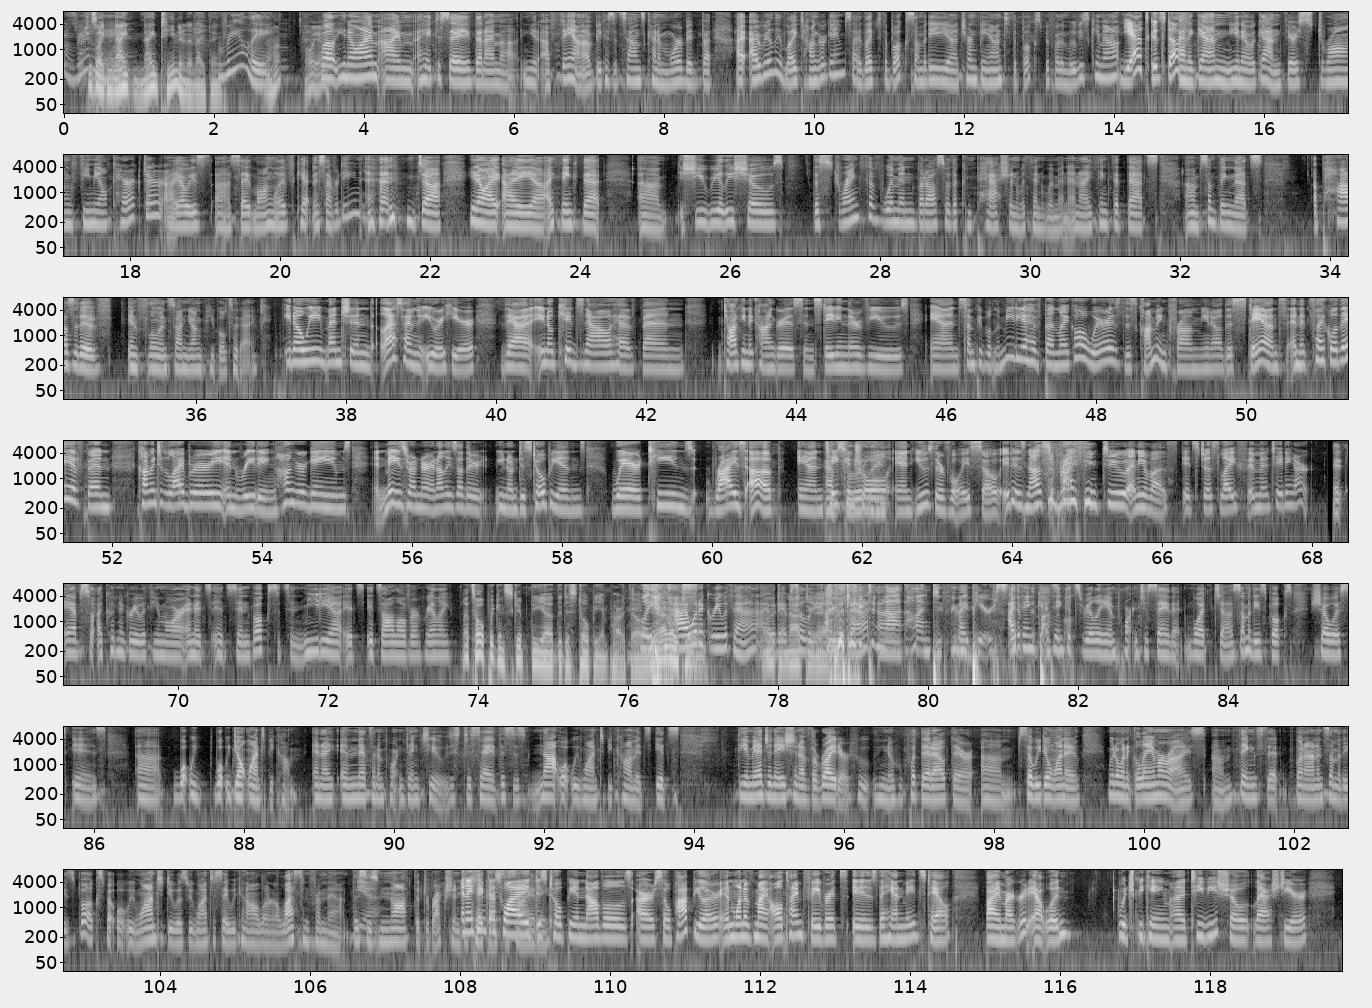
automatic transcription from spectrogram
Oh, She's like really? nine, 19 in it, I think. Really? Uh-huh. Oh yeah. Well, you know, I'm I'm I hate to say that I'm a you know, a fan of because it sounds kind of morbid, but I, I really liked Hunger Games. I liked the books. Somebody uh, turned me on to the books before the movies came out. yeah, it's good stuff. And again, you know, again, very strong female character. I always uh, say, "Long live Katniss Everdeen," and uh, you know, I I uh, I think that um, she really shows the strength of women, but also the compassion within women. And I think that that's um, something that's a positive influence on young people today. you know, we mentioned last time that you were here that, you know, kids now have been talking to Congress and stating their views. And some people in the media have been like, oh, where is this coming from? You know, this stance. And it's like, well, they have been coming to the library and reading Hunger Games and Maze Runner and all these other, you know, dystopians where teens rise up and take control and use their voice. So it is not surprising to any of us. It's just life imitating art. It absolutely, I couldn't agree with you more. And it's it's in books, it's in media, it's it's all over, really. Let's hope we can skip the uh, the dystopian part though. Well, Yeah, yeah, like I to- would agree with that. I I would to not do absolutely that. I would with like to Um, not hunt my peers. I think I think it's really important to say that what uh, some of these books show us is uh, what we what we don't want to become, and I and that's an important thing too. Just to say this is not what we want to become. It's it's the imagination of the writer who you know who put that out there. Um, so we don't want to we don't want to glamorize um, things that went on in some of these books, but what we want to do is we want to say we can all learn a lesson from that. This is not the direction. And I think that's why dystopian novels are so popular. And one of my all time favorites is The Handmaid's Tale by Margaret Atwood, which became a TV show last year.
